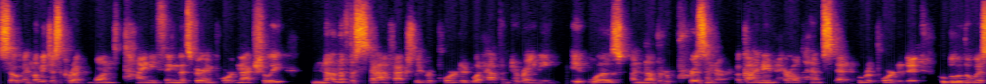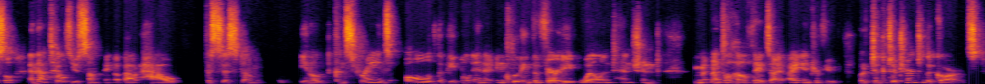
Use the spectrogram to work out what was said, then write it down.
So, and let me just correct one tiny thing that's very important actually. None of the staff actually reported what happened to Rainey. It was another prisoner, a guy named Harold Hempstead, who reported it, who blew the whistle. And that tells you something about how the system you know constrains all of the people in it including the very well-intentioned mental health aides I, I interviewed. But to, to, turn to the guards,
